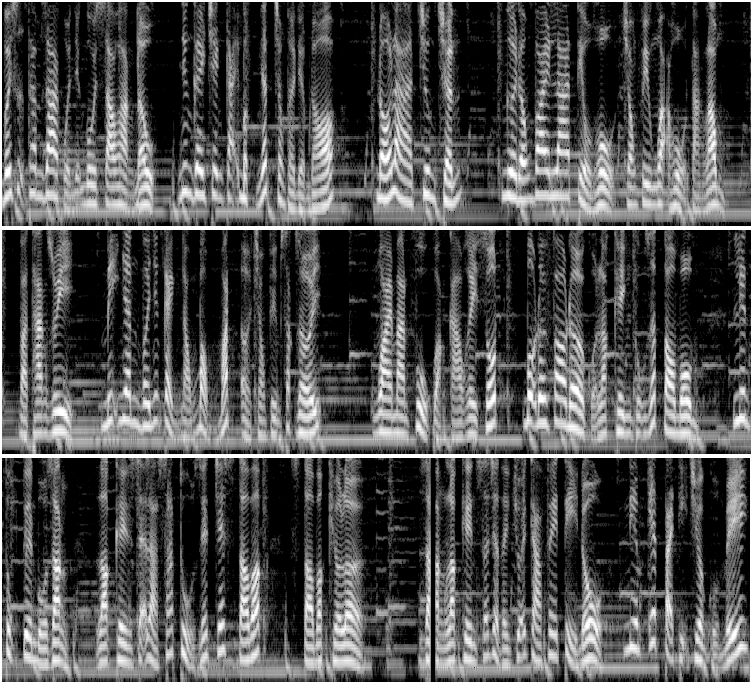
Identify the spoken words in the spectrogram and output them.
với sự tham gia của những ngôi sao hàng đầu nhưng gây tranh cãi bậc nhất trong thời điểm đó. Đó là Trương Chấn, người đóng vai La Tiểu Hổ trong phim Ngọa Hổ Tàng Long, và Thang Duy, mỹ nhân với những cảnh nóng bỏng mắt ở trong phim sắc giới. Ngoài màn phủ quảng cáo gây sốt, bộ đôi founder của Luckin cũng rất to mồm, liên tục tuyên bố rằng Luckin sẽ là sát thủ giết chết Starbucks, Starbucks Killer. Rằng Luckin sẽ trở thành chuỗi cà phê tỷ đô, niêm yết tại thị trường của Mỹ.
